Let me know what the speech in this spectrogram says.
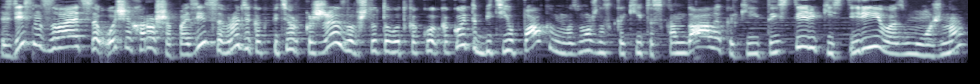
Здесь называется очень хорошая позиция, вроде как пятерка жезлов, что-то вот какое- какое-то битье палками, возможно, какие-то скандалы, какие-то истерики, истерии, возможно.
